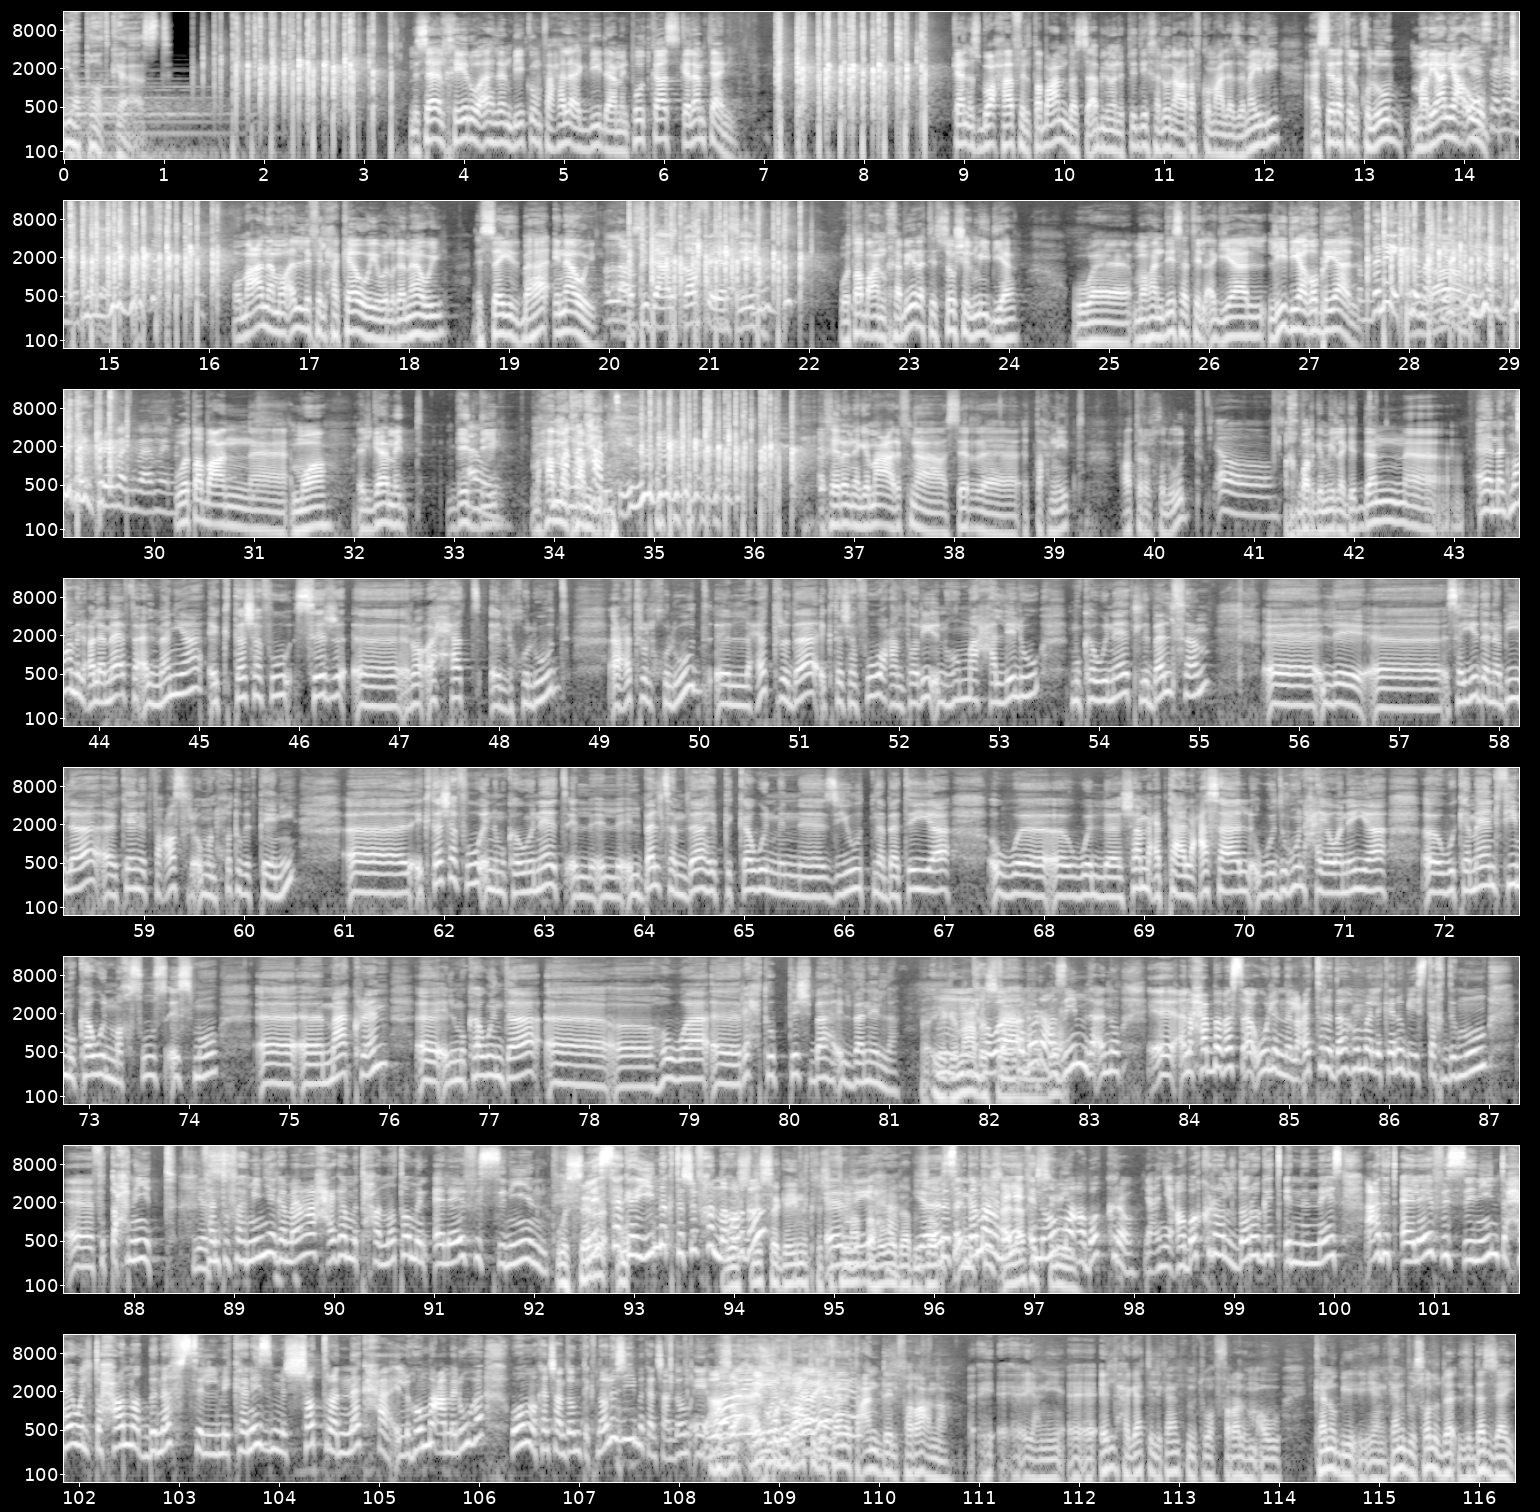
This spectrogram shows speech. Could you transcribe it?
رؤيا بودكاست. مساء الخير واهلا بيكم في حلقة جديدة من بودكاست كلام تاني. كان أسبوع حافل طبعا بس قبل ما نبتدي خلونا أعرفكم على زمايلي. آسرة القلوب مريان يا يعقوب سلام يا سلام. ومعنا مؤلف الحكاوي والغناوي السيد بهاء قناوي الله. يا سيدي على القافية يا سيدي. وطبعا خبيرة ال social media ومهندسة الأجيال ليديا غبريال. ربنا يكرمك يا يكرمك بامانه وطبعا آه، موا الجامد جدي أوي. محمد, حمدي. حمدي. أخيرا يا جماعة عرفنا سر آه، التحنيط عطر الخلود. آه أخبار جميلة جدا. آه، مجموعة من العلماء في ألمانيا اكتشفوا سر رائحة الخلود عطر الخلود. العطر ده اكتشفوه عن طريق إن هم حللوا مكونات لبلسم لسيدة نبيلة آه، كانت في عصر أم حطب الثاني. اكتشفوا إن مكونات ال- ال- البلسم ده هي بتتكون من زيوت نباتية والشمع بتاع العسل ودهون حيوانية. آه، وكمان في مكون مخصوص اسمه آه، آه، ماكرين. آه، المكون ده آه، آه، هو آه، ريحته بتشبه الفانيلا. يا جماعة بس هو خبر الموضوع- عظيم لأنه آه، أنا حابة بس أقول إن العطر ده هم اللي كانوا بيستخدموه آه، في التحنيط. Yes. فأنتوا فاهمين يا جماعة حاجة متحنطة من آلاف السنين. والسر لسه جايين نكتشفها النهارده؟ لسه جايين نكتشف النهارده. هو ده بالظبط. بس ده معناه إن هم. عباقرة. يعني عباقرة لدرجة إن الناس قعدت آلاف السنين تحاول تحنط بنفس ال mechanism الشاطرة الناجحة اللي هم عملوها وهم ما كانش عندهم technology ما كانش عندهم اي بالظبط. اي القدرات اللي. كانت عند الفراعنة؟ يعني إيه الحاجات اللي كانت متوفرة لهم؟ أو كانوا بي يعني كانوا بيوصلوا ده لده إزاي؟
